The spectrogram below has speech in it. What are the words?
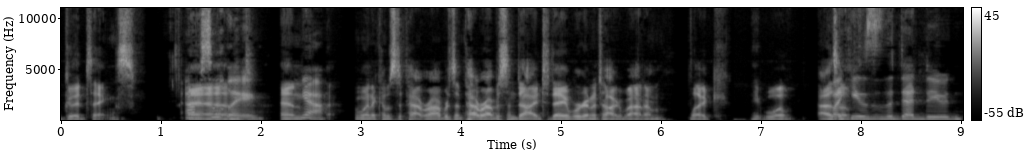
good things. Absolutely. And Yeah. when it comes to Pat Robertson, Pat Robertson died today. We're going to talk about him like he well as like of he's the dead dude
